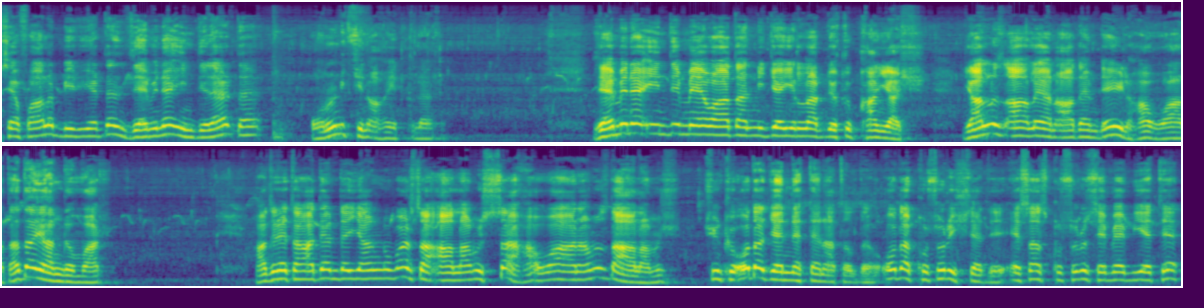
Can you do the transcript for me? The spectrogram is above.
sefalı bir yerden zemine indiler de onun için ah ettiler. Zemine indi mevadan nice yıllar döküp kan yaş. Yalnız ağlayan Adem değil, Havva'da da yangın var. Hazreti Adem'de yangın varsa ağlamışsa Havva anamız da ağlamış. Çünkü o da cennetten atıldı. O da kusur işledi. Esas kusuru sebebiyete,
